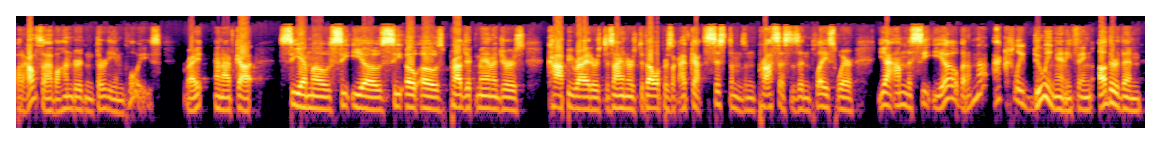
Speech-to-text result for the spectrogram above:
but I also have 130 employees, right? And I've got CMOs, CEOs, COOs, project managers, copywriters, designers, developers. Like I've got systems and processes in place where, yeah, I'm the CEO, but I'm not actually doing anything other than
